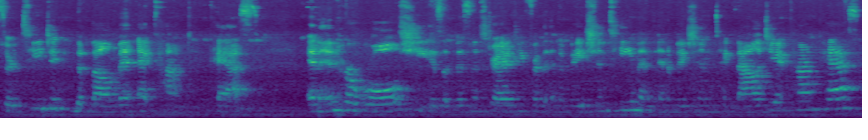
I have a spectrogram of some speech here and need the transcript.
Strategic Development at Comcast. And in her role, she is a business strategy for the innovation team and innovation technology at Comcast.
